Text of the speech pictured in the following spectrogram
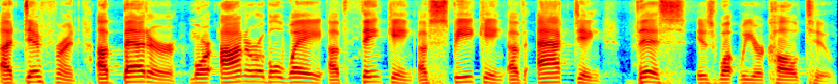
a different, a better, more honorable way of thinking, of speaking, of acting. This is what we are called to.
